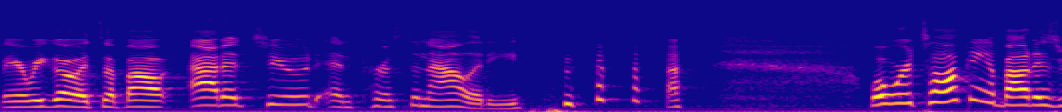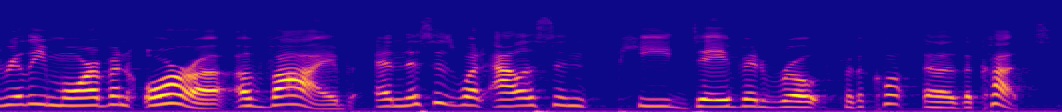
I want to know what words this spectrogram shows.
There we go. It's about attitude and personality. what we're talking about is really more of an aura, a vibe. And this is what Allison P. Davis wrote for the, uh, the cuts.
